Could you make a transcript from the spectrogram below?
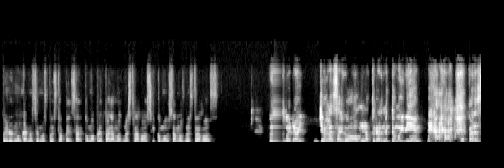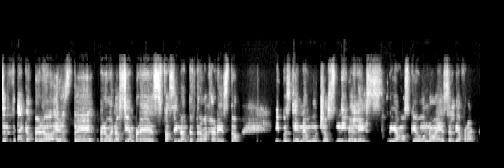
pero nunca nos hemos puesto a pensar cómo preparamos nuestra voz y cómo usamos nuestra voz. Pues bueno, yo las hago naturalmente muy bien, para ser franca, pero este, pero bueno, siempre es fascinante trabajar esto y pues tiene muchos niveles. Digamos que uno es el diafragma.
